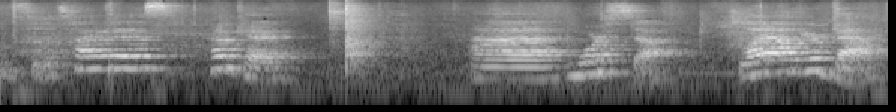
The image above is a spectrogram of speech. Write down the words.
Let's see what time it is. Okay. Uh, more stuff. Lie on your back.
